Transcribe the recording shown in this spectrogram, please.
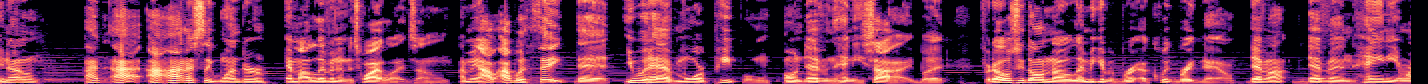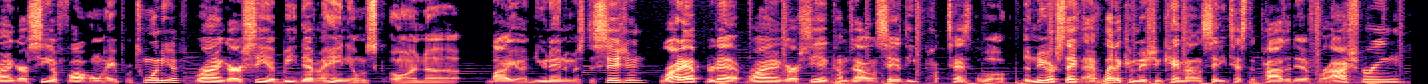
You know, I, I, I honestly wonder, am I living in the twilight zone? I mean, I, I would think that you would have more people on Devin Haney's side, but for those who don't know, let me give a, a quick breakdown. Devin Devin Haney and Ryan Garcia fought on April 20th. Ryan Garcia beat Devin Haney on on uh, by a unanimous decision. Right after that, Ryan Garcia comes out and said he test. Well, the New York State Athletic Commission came out and said he tested positive for eye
